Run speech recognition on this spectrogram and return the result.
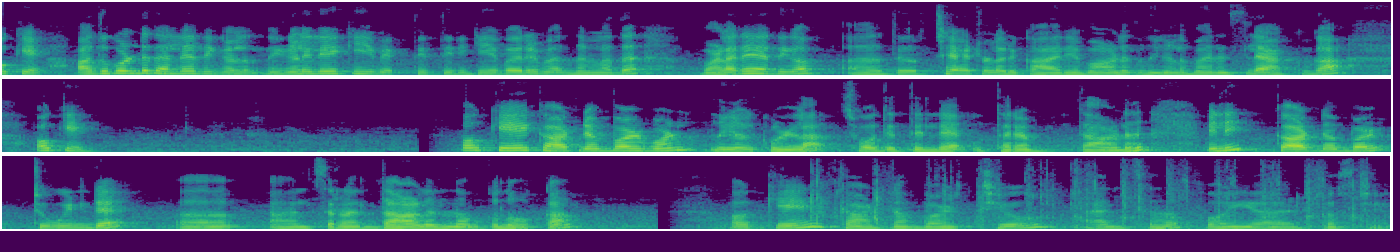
ഓക്കെ അതുകൊണ്ട് തന്നെ നിങ്ങൾ നിങ്ങളിലേക്ക് ഈ വ്യക്തി തിരികെ വരും എന്നുള്ളത് വളരെയധികം തീർച്ചയായിട്ടുള്ളൊരു കാര്യമാണ് നിങ്ങൾ മനസ്സിലാക്കുക. Okay okay card number one നിങ്ങൾക്കുള്ള ചോദ്യത്തിന്റെ ഉത്തരം ഇതാണ്. ഇനി കാർഡ് നമ്പർ ടുവിന്റെ ആൻസർ എന്താണെന്ന് നമുക്ക് നോക്കാം. Okay card number two answer for your question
